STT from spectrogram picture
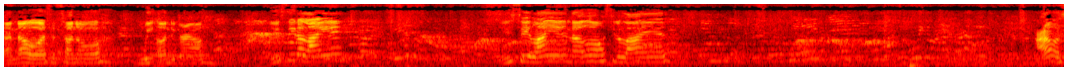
I know it's a tunnel. We underground. You see the lion? You see lion? No, see the lion. I was.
